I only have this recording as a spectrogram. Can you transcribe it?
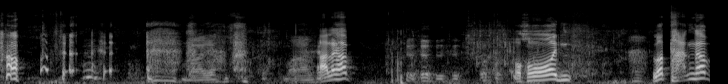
เอามาแล้วมาเอาละครับ โอ้โหรถถังครับ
